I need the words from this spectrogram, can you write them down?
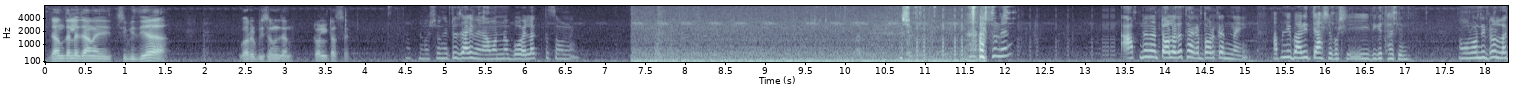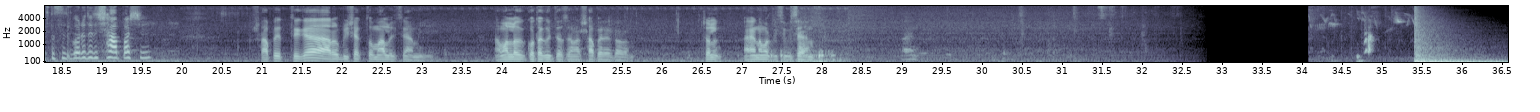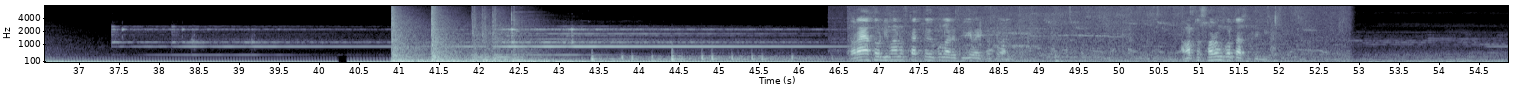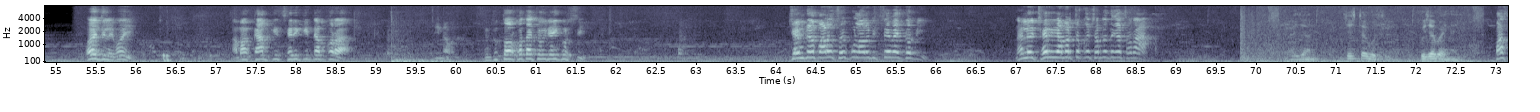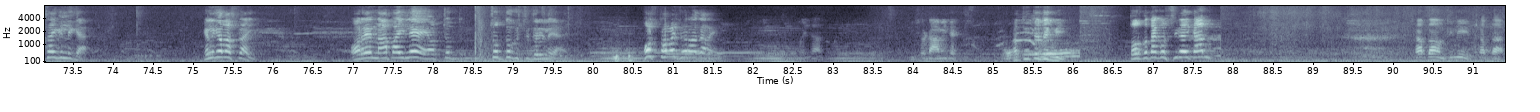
যান তাহলে যান এই চিবি দিয়া। ঘরের পিছনে যান টয়লেট আছে। আপনি আমার সঙ্গে একটু যাইবেন আমার না ভয় লাগতেছে অনেক। শুনেন আপনার না টলারে থাকার দরকার নাই। আপনি বাড়িতে আশেপাশে এইদিকে থাকেন। আমার অনেক ডর লাগতেছে ঘরে যদি সাপ আসে। সাপের থেকে আরও বিষাক্ত মাল হয়েছে আমি। আমার লগে কথা কইতেছে আমার সাপের ডরান চলেন আহেন আমার পিছিয়ে পিছিয়ে আহেন। তোরা এত ডি মানুষ থাকতে ওই পোলারে খুঁজে বের করতে পারলি। আমার তো স্মরণ করতে আছে তিনি। ওই দিলে ওই। আমার কাম কি ছেড়ি কিডন্যাপ করা? কিন্তু তোর কথা তৈরি করছি। যেমন পারো সেই পোলার বিশ্বে বের করবি। নাহলে ওই ছেড়ি আমার চোখের সামনে থেকে সরা। ভাইজান চেষ্টা করছি। খুঁজে পাই নাই। পাঁচটায় গেলি গা? গেলি গা পাঁচটায় ওরে না পাইলে ওর চোদ্দ গোষ্ঠী ধরিলে হস্তা পাই ধরা জানে বিষয়টা আমি দেখতেছি। আর তুই তো দেখবি। তোর কথা করছি না কাম সাবধান তিনি সাবধান।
